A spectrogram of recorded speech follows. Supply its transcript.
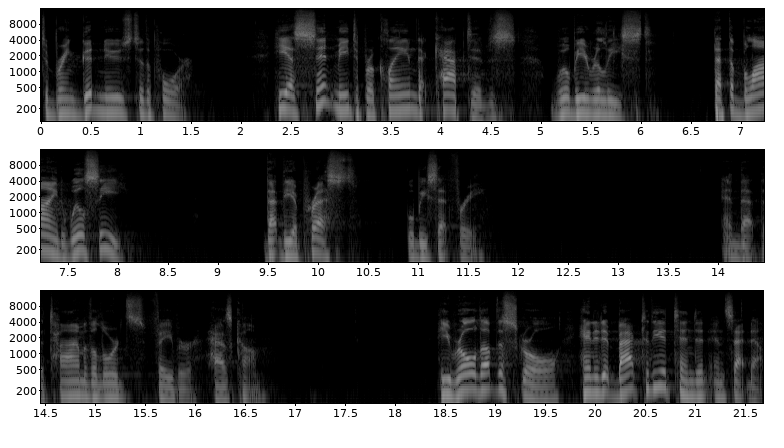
to bring good news to the poor. He has sent me to proclaim that captives will be released, that the blind will see, that the oppressed will be set free. and that the time of the Lord's favor has come. He rolled up the scroll, handed it back to the attendant, and sat down.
